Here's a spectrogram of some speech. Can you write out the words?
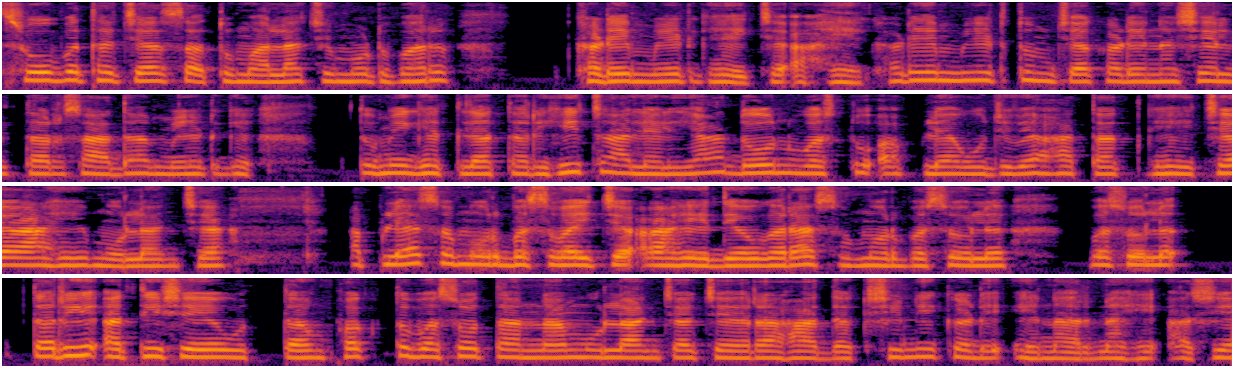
सोबतच्या स तुम्हाला चिमूटभर खडे मीठ घ्यायचे आहे. खडे मीठ तुमच्याकडे नसेल तर साधा मीठ घे. तुम्ही घेतला तरीही चालेल. या दोन वस्तू आपल्या उजव्या हातात घ्यायच्या आहे. मुलांच्या आपल्यासमोर बसवायच्या आहे. देवघरासमोर बसवलं बसवलं तरी अतिशय उत्तम. फक्त बसवताना मुलांचा चेहरा हा दक्षिणेकडे येणार नाही. अशी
